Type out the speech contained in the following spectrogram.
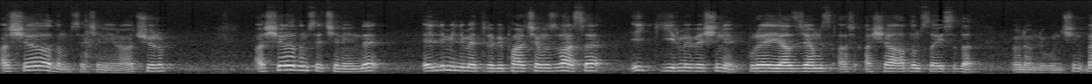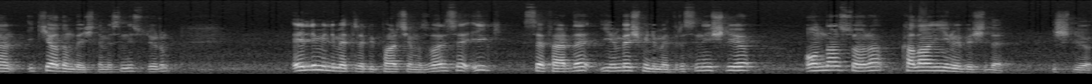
Aşağı adım seçeneğini açıyorum. Aşağı adım seçeneğinde 50 milimetre bir parçamız varsa ilk 25'ini buraya yazacağımız aş- aşağı adım sayısı da önemli bunun için. Ben 2 adımda işlemesini istiyorum. 50 milimetre bir parçamız var ise ilk seferde 25 milimetresini işliyor. Ondan sonra kalan 25'i de işliyor.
